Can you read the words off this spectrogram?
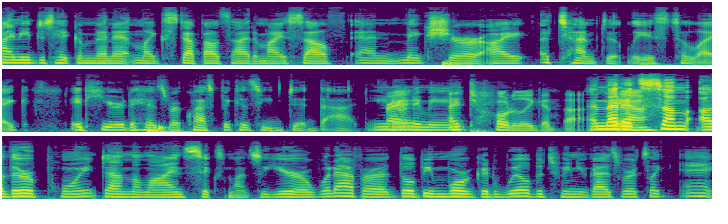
i need to take a minute and like step outside of myself and make sure i attempt at least to like adhere to his request because he did that you know what i mean I totally get that. and that Yeah. at some other point down the line, six months, a year, or whatever, there'll be more goodwill between you guys, where it's like, eh,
